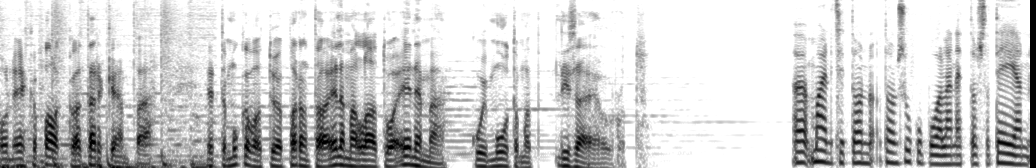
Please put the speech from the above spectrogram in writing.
on ehkä palkkaa tärkeämpää, että mukava työ parantaa elämänlaatua enemmän kuin muutamat lisäeurot. Mainitsit tuon, tuon sukupuolen, että tuossa teidän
